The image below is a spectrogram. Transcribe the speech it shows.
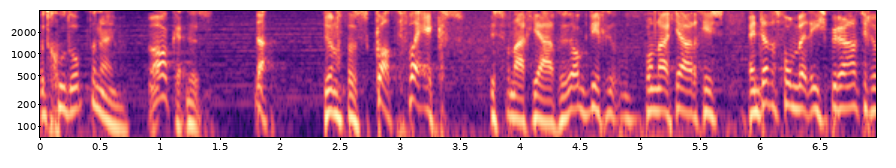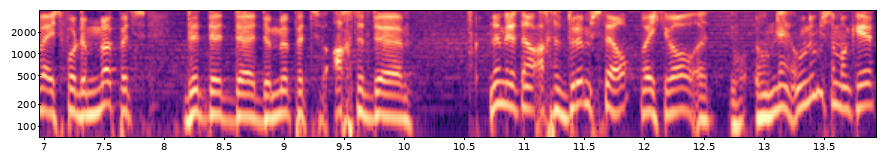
het goed op te nemen. Oké. Dus. Nou, Jonathan Scott Frakes is vandaag jarig. Dus ook die vandaag jarig is. En dat is volgens mij inspiratie geweest voor de Muppets. De, de, de, de Muppet achter de... Noem je dat nou? Achter het drumstel. Weet je wel? Eh, hoe, nee, hoe noemen ze hem een keer?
